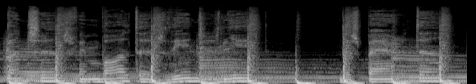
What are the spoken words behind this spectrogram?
Penses fent voltes dins el llit desperta't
